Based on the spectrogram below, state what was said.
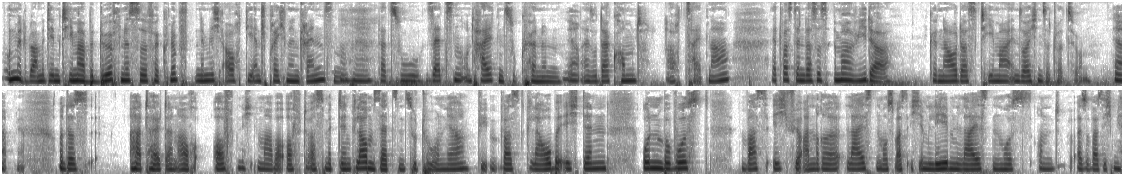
unmittelbar mit dem Thema Bedürfnisse verknüpft, nämlich auch die entsprechenden Grenzen mhm. dazu setzen und halten zu können. Ja. Also da kommt auch zeitnah etwas, denn das ist immer wieder genau das Thema in solchen Situationen. Ja. ja. Und das hat halt dann auch oft, nicht immer, aber oft was mit den Glaubenssätzen zu tun, ja. Wie, was glaube ich denn unbewusst, was ich für andere leisten muss, was ich im Leben leisten muss und also was ich mir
